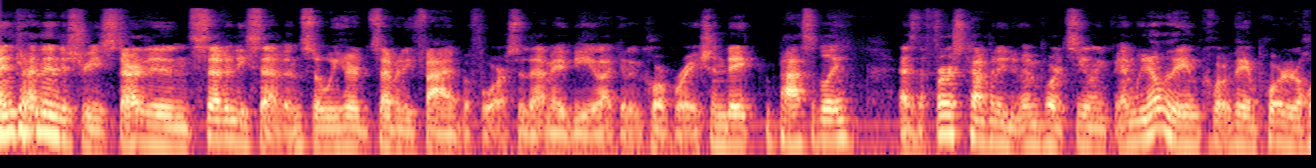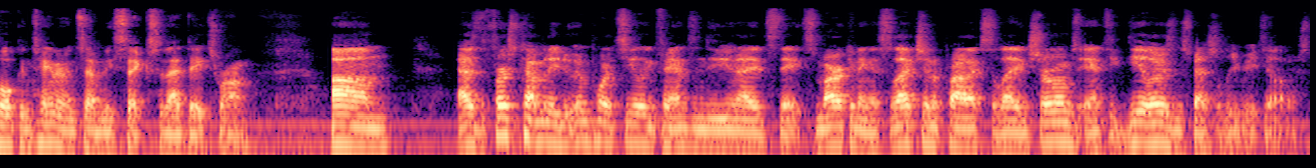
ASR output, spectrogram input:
Encon Industries started in 77, so we heard 75 before, so that may be like an incorporation date, possibly, as the first company to import ceiling. And we know they, they imported a whole container in 76, so that date's wrong. Um, as the first company to import ceiling fans into the United States, marketing a selection of products to lighting showrooms, antique dealers, and specialty retailers.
